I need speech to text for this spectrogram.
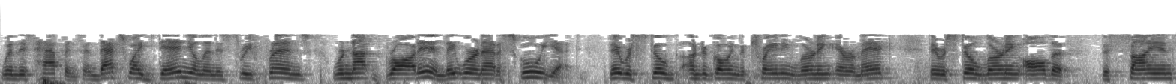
when this happens. And that's why Daniel and his three friends were not brought in. They weren't out of school yet. They were still undergoing the training, learning Aramaic. They were still learning all the the science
